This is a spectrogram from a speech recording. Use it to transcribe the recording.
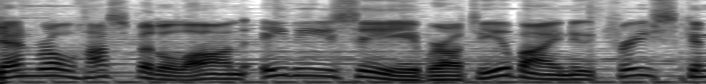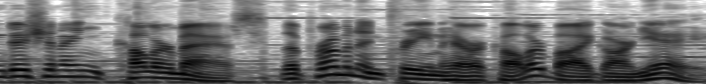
General Hospital on ABC, brought to you by Nutrisse Conditioning Color Mask, the permanent cream hair color by Garnier.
